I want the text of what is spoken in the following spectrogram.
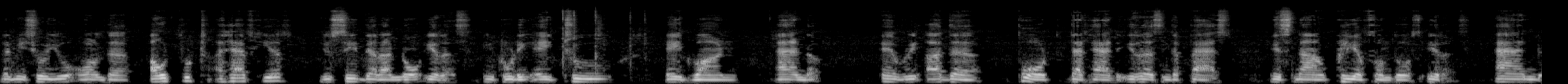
Let me show you all the output I have here. You see there are no errors, including A2, A1, and every other port that had errors in the past is now clear from those errors and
